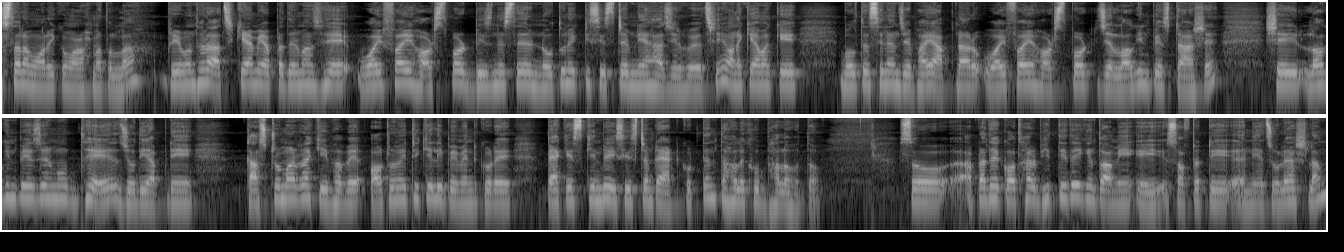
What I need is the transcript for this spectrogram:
আসসালামু আলাইকুম রহমতুল্লাহ প্রিয় বন্ধুরা, আজকে আমি আপনাদের মাঝে ওয়াইফাই হটস্পট বিজনেসের নতুন একটি সিস্টেম নিয়ে হাজির হয়েছি। অনেকে আমাকে বলতেছিলেন যে, ভাই, আপনার ওয়াইফাই হটস্পট যে লগ ইন পেজটা আসে, সেই লগ ইন পেজের মধ্যে যদি আপনি কাস্টমাররা কীভাবে অটোমেটিক্যালি পেমেন্ট করে প্যাকেজ কিনবে, এই সিস্টেমটা অ্যাড করতেন, তাহলে খুব ভালো হতো। সো আপনাদের কথার ভিত্তিতেই কিন্তু আমি এই সফটওয়্যারটি নিয়ে চলে আসলাম।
